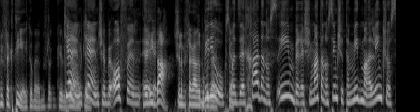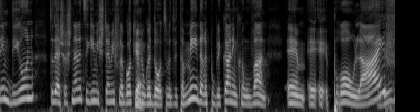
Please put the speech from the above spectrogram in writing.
מפלגתי, היית אומר. מפלג, כאילו, כן, זה, כן, שבאופן... זה אה, ליבה של המפלגה הרפובליקאית. בדיוק, זאת כן. אומרת, זה אחד הנושאים ברשימת הנושאים שתמיד מעלים כשעושים דיון, אתה יודע, של שני נציגים משתי מפלגות כן. מנוגדות. זאת אומרת, ותמיד הרפובליקנים כמובן הם אה, אה, pro-life,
